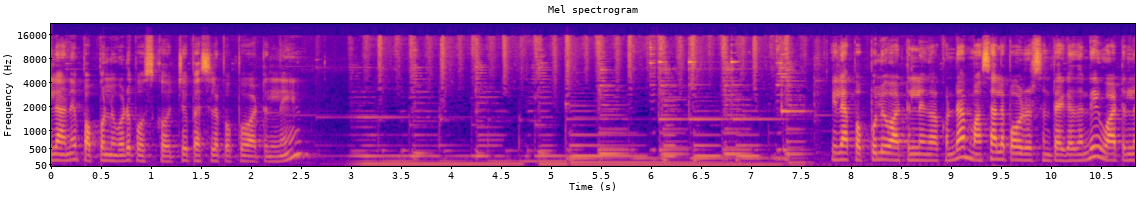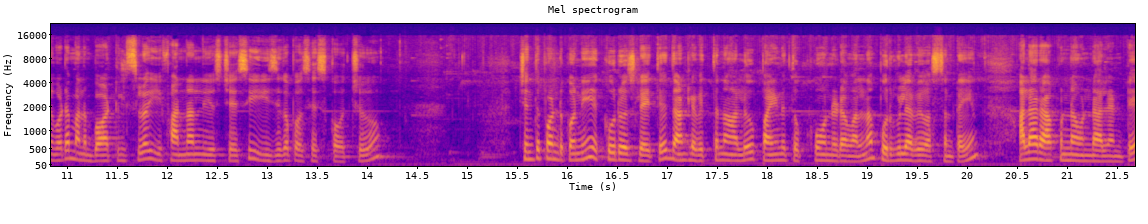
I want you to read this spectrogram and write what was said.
ఇలానే పప్పులను కూడా పోసుకోవచ్చు పెసలపప్పు వాటిల్ని. ఇలా పప్పులు వాటిల్ని కాకుండా మసాలా పౌడర్స్ ఉంటాయి కదండి వాటిల్ని కూడా మన బాటిల్స్లో ఈ ఫన్నల్ని యూస్ చేసి ఈజీగా పోసేసుకోవచ్చు. చింతపండు కొని ఎక్కువ రోజులైతే దాంట్లో విత్తనాలు పైన తక్కువ ఉండడం వలన పురుగులు అవి వస్తుంటాయి. అలా రాకుండా ఉండాలంటే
